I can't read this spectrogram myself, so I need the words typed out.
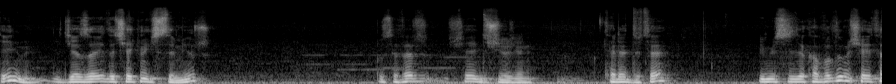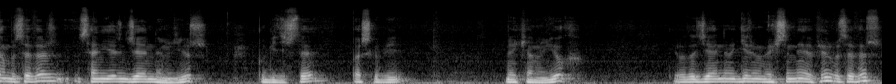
Değil mi? Cezayı da çekmek istemiyor. Bu sefer şey düşüyor yani tereddüte. Ümitsizliğe kapıldı mı şeytan bu sefer sen yerin cehennem diyor. Bu gidişte başka bir mekanın yok. E o da cehenneme girmemek için ne yapıyor bu sefer?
